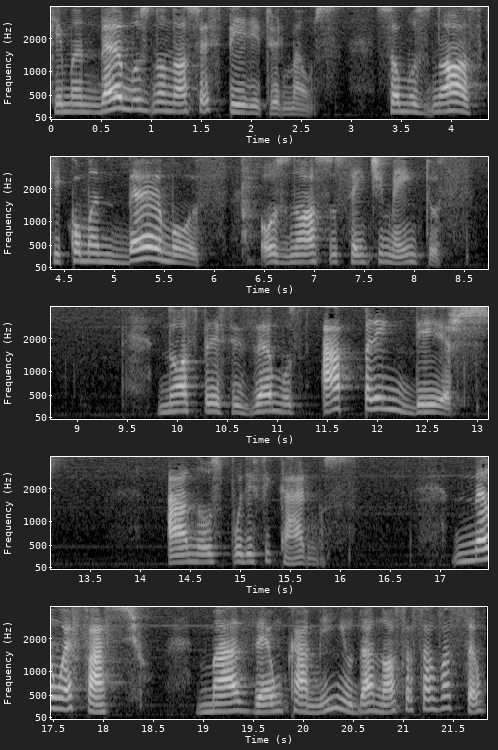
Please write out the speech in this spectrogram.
que mandamos no nosso espírito, irmãos. Somos nós que comandamos os nossos sentimentos. Nós precisamos aprender a nos purificarmos. Não é fácil, mas é um caminho da nossa salvação.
